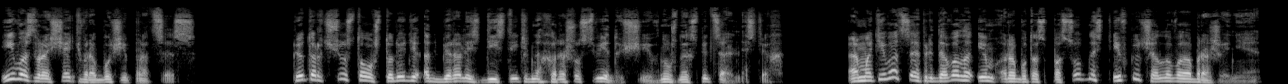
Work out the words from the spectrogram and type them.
и возвращать в рабочий процесс. Петр чувствовал, что люди отбирались действительно хорошо сведущие в нужных специальностях, а мотивация придавала им работоспособность и включала воображение.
